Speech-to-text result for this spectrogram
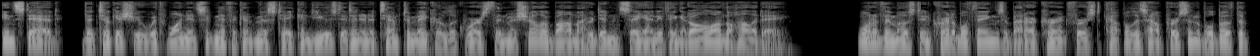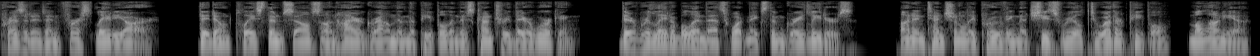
Instead, they took issue with one insignificant mistake and used it in an attempt to make her look worse than Michelle Obama who didn't say anything at all on the holiday. One of the most incredible things about our current first couple is how personable both the President and First Lady are. They don't place themselves on higher ground than the people in this country they are working. They're relatable and that's what makes them great leaders. Unintentionally proving that she's real to other people, Melania,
